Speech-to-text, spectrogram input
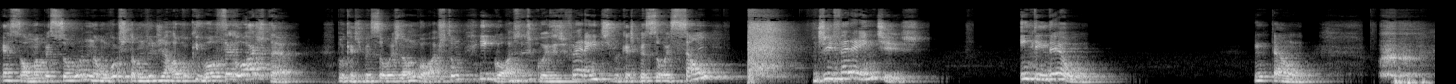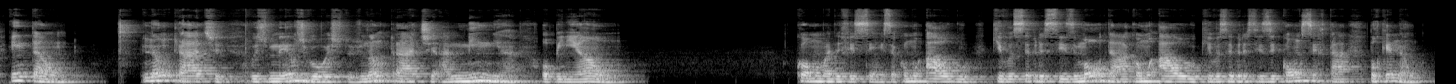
é só uma pessoa não gostando de algo que você gosta. Porque as pessoas não gostam e gostam de coisas diferentes, porque as pessoas são diferentes. Entendeu? Então, então, não trate os meus gostos, não trate a minha opinião como uma deficiência, como algo que você precise moldar, como algo que você precise consertar, porque não.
